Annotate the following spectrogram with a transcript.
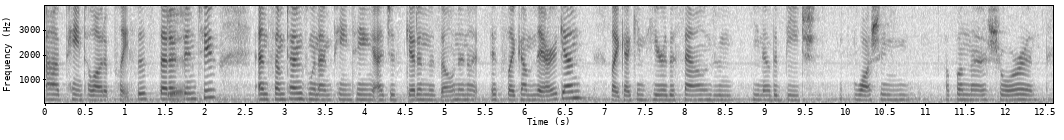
uh, paint a lot of places that Yeah. I've been to. And sometimes when I'm painting, I just get in the zone and it's like I'm there again. Like I can hear the sounds and, you know, the beach washing up on the shore. And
